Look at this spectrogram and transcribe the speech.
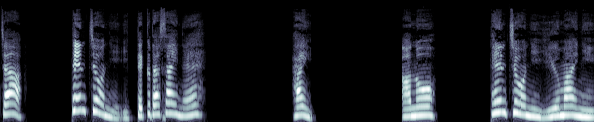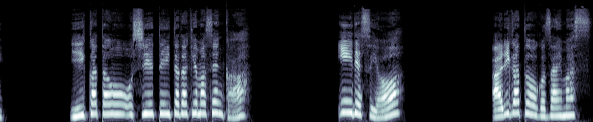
じゃあ、店長に言ってくださいね。はい。あの、店長に言う前に、言い方を教えていただけませんか？いいですよ。ありがとうございます。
